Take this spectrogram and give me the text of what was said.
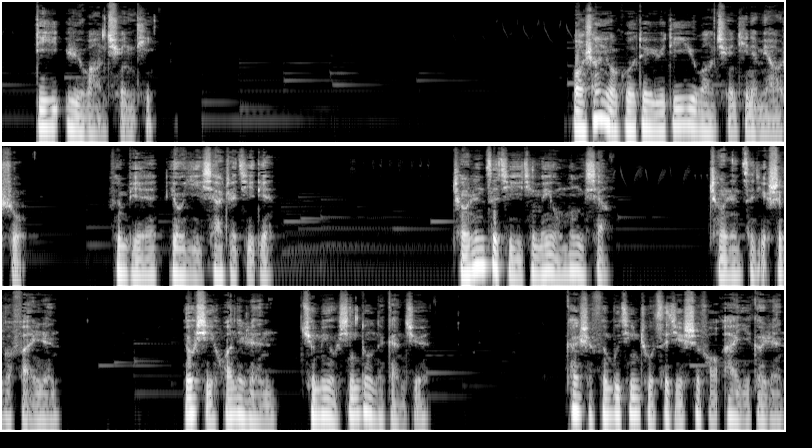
“低欲望群体”。网上有过对于低欲望群体的描述，分别有以下这几点：承认自己已经没有梦想，承认自己是个凡人，有喜欢的人却没有心动的感觉，开始分不清楚自己是否爱一个人，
